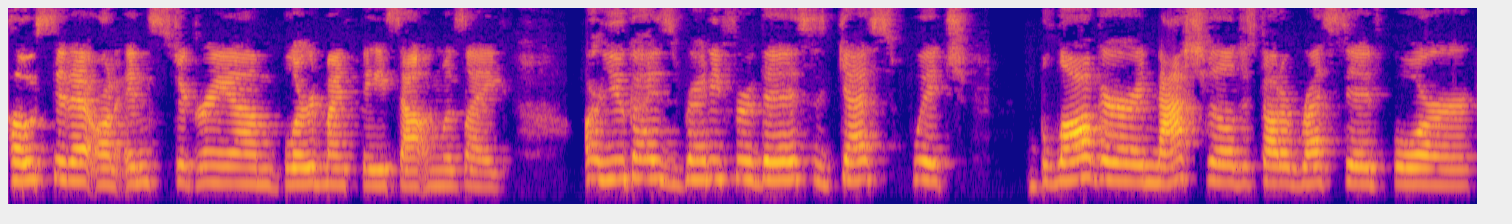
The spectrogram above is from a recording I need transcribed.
posted it on Instagram, blurred my face out, and was like, Are you guys ready for this? Guess which blogger in Nashville just got arrested for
